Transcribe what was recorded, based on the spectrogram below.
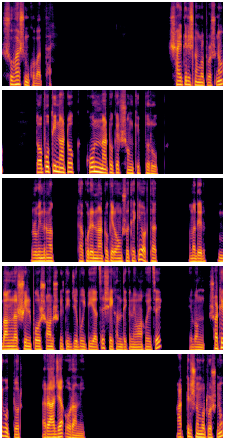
সুভাষ মুখোপাধ্যায়। সাঁত্রিশ নম্বর প্রশ্ন। তপতি নাটক কোন নাটকের সংক্ষিপ্ত রূপ? রবীন্দ্রনাথ ঠাকুরের নাটকের অংশ থেকে, অর্থাৎ আমাদের বাংলা শিল্প সংস্কৃতির যে বইটি আছে, সেখান থেকে নেওয়া হয়েছে এবং সঠিক উত্তর রাজা ও রানী। আটত্রিশ নম্বর প্রশ্ন,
